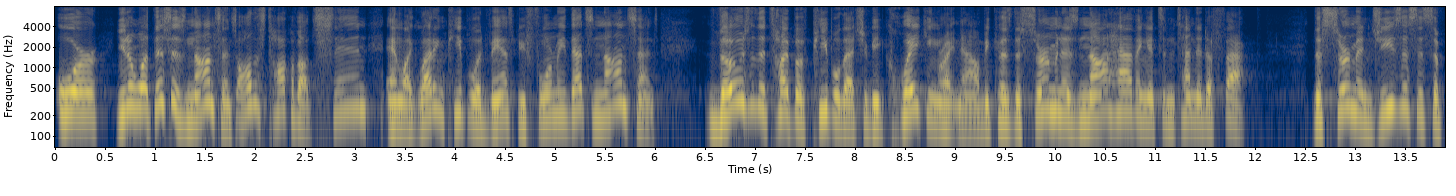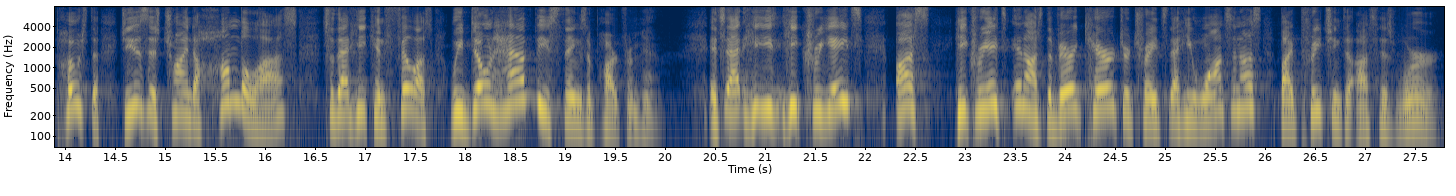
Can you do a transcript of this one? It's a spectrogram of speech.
Or, you know what, this is nonsense. All this talk about sin and like letting people advance before me, that's nonsense. Those are the type of people that should be quaking right now because the sermon is not having its intended effect. The sermon, Jesus is supposed to, Jesus is trying to humble us so that he can fill us. We don't have these things apart from him. It's that he, he creates us, he creates in us the very character traits that he wants in us by preaching to us his word.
